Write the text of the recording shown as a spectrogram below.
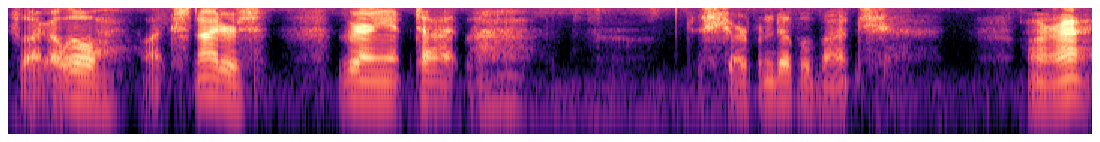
It's like a little, like Snyder's variant type. Just sharpened up a bunch. All right.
